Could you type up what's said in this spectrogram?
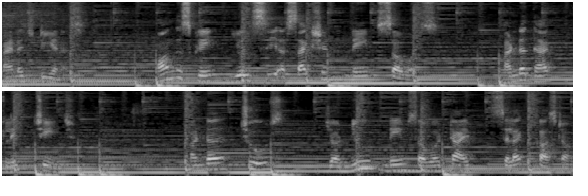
manage DNS. On the screen, you'll see a section named servers. Under that, click change. Under choose your new name server type, select custom.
